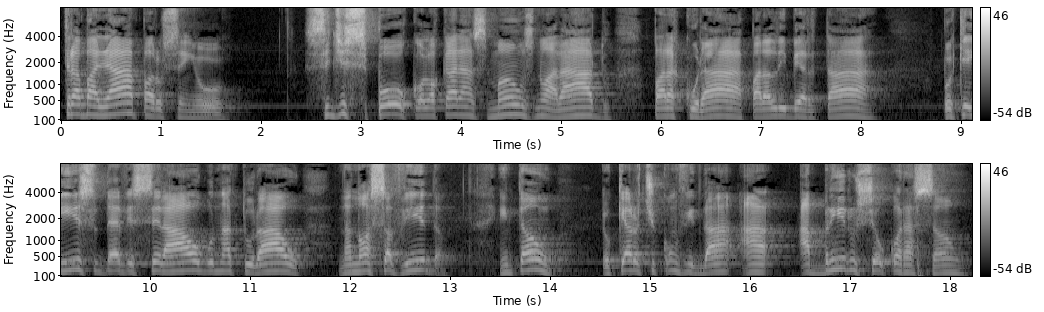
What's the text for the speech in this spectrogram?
trabalhar para o Senhor, se dispor, colocar as mãos no arado para curar, para libertar, porque isso deve ser algo natural na nossa vida. Então, eu quero te convidar a abrir o seu coração,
